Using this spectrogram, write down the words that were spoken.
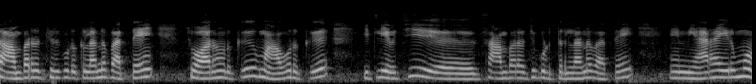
சாம்பார் வச்சு கொடுக்கலான்னு பார்த்தேன். சோறும் இருக்குது மாவும் இருக்குது இட்லியை வச்சு சாம்பார் வச்சு கொடுத்துடலான்னு பார்த்தேன். நேரம் ஆயிருமோ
